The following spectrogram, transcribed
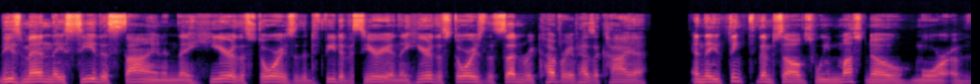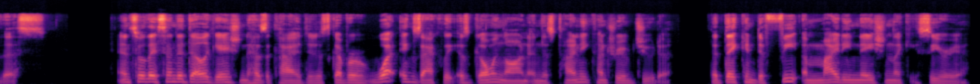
These men, they see this sign and they hear the stories of the defeat of Assyria and they hear the stories of the sudden recovery of Hezekiah. And they think to themselves, we must know more of this. And so they send a delegation to Hezekiah to discover what exactly is going on in this tiny country of Judah, that they can defeat a mighty nation like Assyria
